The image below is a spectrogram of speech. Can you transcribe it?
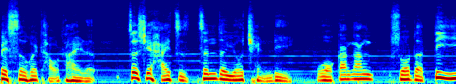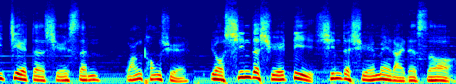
被社会淘汰了？这些孩子真的有潜力。我刚刚说的第一届的学生王同学，有新的学弟、新的学妹来的时候，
